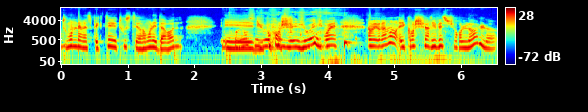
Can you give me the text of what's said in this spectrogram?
Tout le monde les respectait et tout. C'était vraiment les darons. Et du coup, quand je vais jouer. non mais vraiment, et quand je suis arrivée sur LoL,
